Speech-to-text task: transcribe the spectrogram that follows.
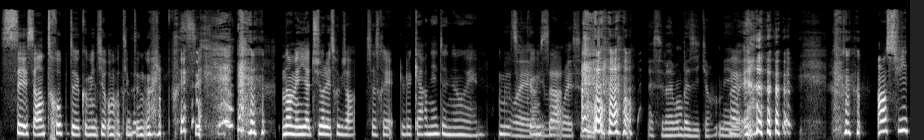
C'est c'est un trope de comédie romantique de Noël. après. C'est Non, mais il y a toujours les trucs genre, ça serait le carnet de Noël. Ou des trucs Ouais, comme mais ça. bon, ouais, c'est vrai. c'est vraiment basique. hein. Mais Ouais. ensuite,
